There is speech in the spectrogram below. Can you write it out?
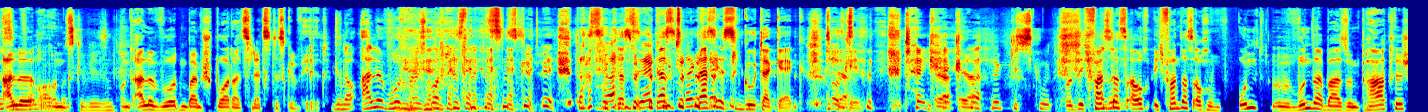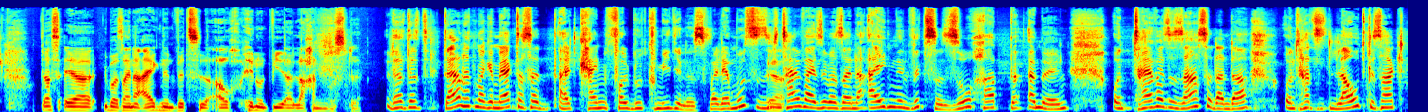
und alle und, gewesen. Und alle wurden beim Sport als letztes gewählt. Genau, alle wurden beim Sport als letztes gewählt. Das war das, ein sehr das, guter das, Gag. ist ein guter Gag. Okay. Der Gag ja, ja. war wirklich gut. Und ich fand also, das auch, ich fand das auch wunderbar sympathisch dass er über seine eigenen Witze auch hin und wieder lachen musste. Das, das, daran hat man gemerkt, dass er halt kein Vollblut-Comedian ist, weil der musste sich ja. teilweise über seine eigenen Witze so hart beömmeln und teilweise saß er dann da und hat laut gesagt,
